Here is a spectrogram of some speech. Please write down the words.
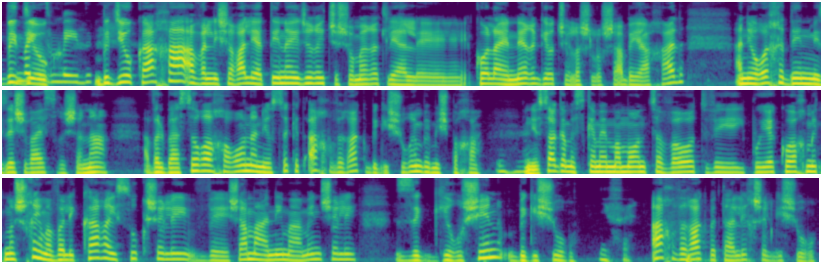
בדיוק. בדיוק ככה, אבל נשארה לי הטינג'רית ששומרת לי על uh, כל האנרגיות של השלושה ביחד. אני עורכת דין מזה 17 שנה, אבל בעשור האחרון אני עוסקת אך ורק בגישורים במשפחה. Mm-hmm. אני עושה גם הסכמי ממון, צוואות וייפויי כוח מתמשכים, אבל עיקר העיסוק שלי, ושם האני מאמין שלי, זה גירושין בגישור. יפה. אך ורק בתהליך של גישור.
